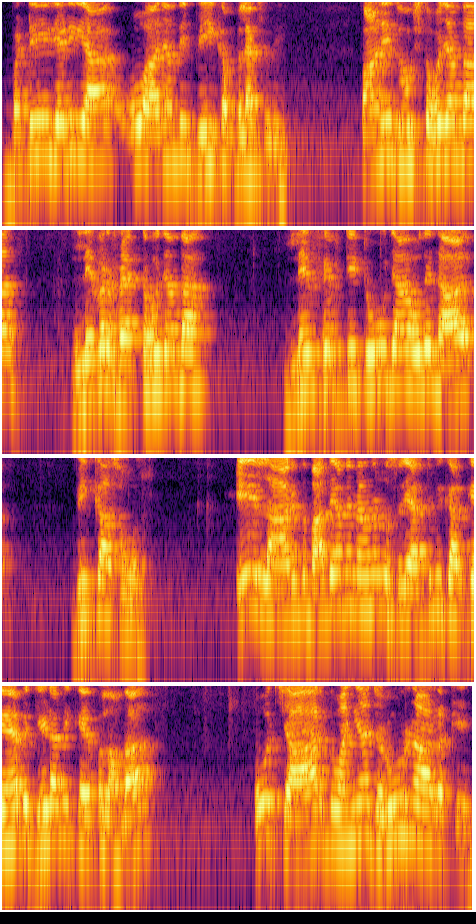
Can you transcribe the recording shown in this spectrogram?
ਵੱਡੀ ਜਿਹੜੀ ਆ, ਉਹ ਆ ਜਾਂਦੀ ਬੀ ਕੰਪਲੈਕਸ ਦੀ। ਪਾਣੀ ਦੂਸ਼ਿਤ ਹੋ ਜਾਂਦਾ ਲਿਵਰ ਇਫੈਕਟ ਹੋ ਜਾਂਦਾ ਲਿਵ 52 ਜਾਂ ਉਹਦੇ ਨਾਲ ਬੀਕਾਸੋਲ ਇਹ ਲਾਗਤ ਵਧਿਆ ਤੇ ਮੈਂ ਉਹਨਾਂ ਨੂੰ ਸੁਜੈਸਟ ਵੀ ਕਰਕੇ ਆਇਆ ਵੀ ਜਿਹੜਾ ਵੀ ਕੈਂਪ ਲਾਉਂਦਾ, ਉਹ ਚਾਰ ਦਵਾਈਆਂ ਜ਼ਰੂਰ ਨਾਲ ਰੱਖੇ।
